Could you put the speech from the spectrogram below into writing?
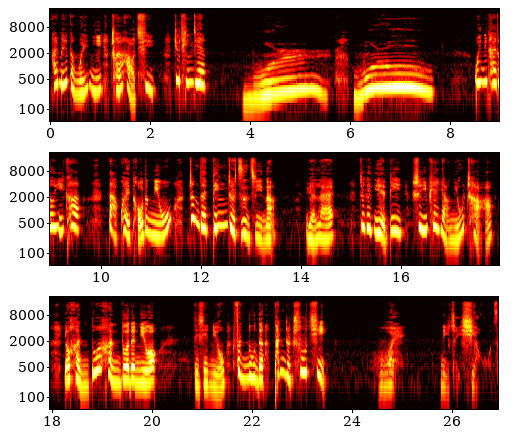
还没等维尼喘好气，就听见哞哞，维尼抬头一看。大块头的牛正在盯着自己呢。原来，这个野地是一片养牛场，有很多很多的牛。这些牛愤怒地喷着粗气：“喂，你这小子，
